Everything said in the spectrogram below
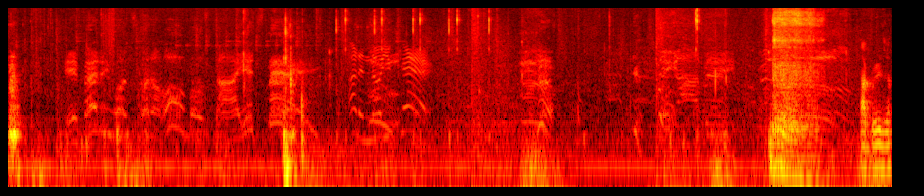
If anyone's gonna almost die, it's me. I didn't know you cared. That bruiser.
